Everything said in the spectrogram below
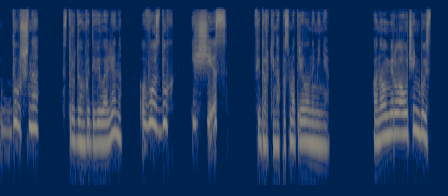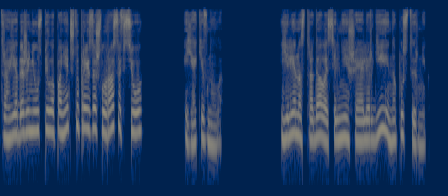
«Душно», — с трудом выдавила Лена. «Воздух исчез». Федоркина посмотрела на меня. Она умерла очень быстро. Я даже не успела понять, что произошло раз и все. Я кивнула. Елена страдала сильнейшей аллергией на пустырник.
